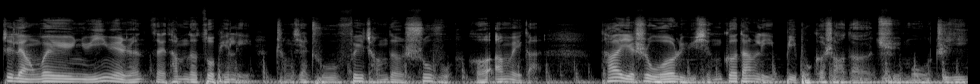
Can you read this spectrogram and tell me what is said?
这两位女音乐人在他们的作品里呈现出非常的舒服和安慰感，它也是我旅行歌单里必不可少的曲目之一。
